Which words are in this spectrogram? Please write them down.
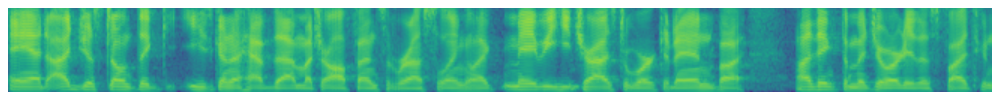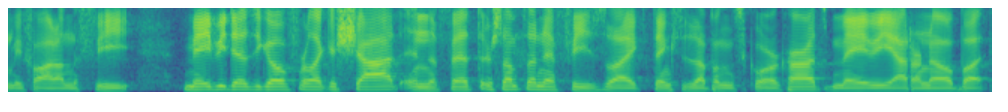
and I just don't think he's going to have that much offensive wrestling. Like maybe he tries to work it in, but I think the majority of this fight's going to be fought on the feet. Maybe does he go for like a shot in the fifth or something if he's like thinks he's up on the scorecards? Maybe I don't know, but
